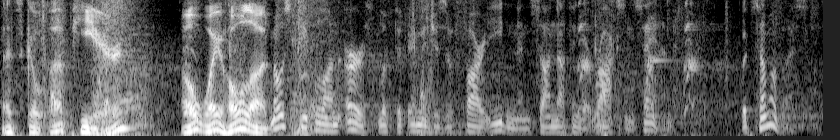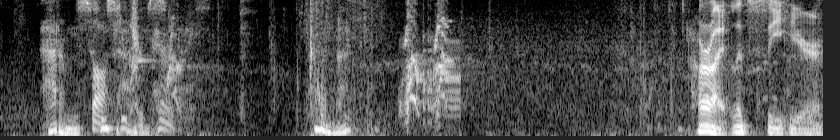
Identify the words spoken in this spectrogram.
Let's go up here. Oh, wait. Hold on. Most people on Earth looked at images of Far Eden and saw nothing but rocks and sand. But some of us Adams. saw Who's future Adams? paradise. Come on, Mack. All right, let's see here.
